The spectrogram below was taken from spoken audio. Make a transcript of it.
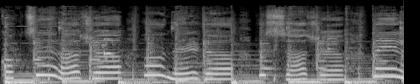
꼭 들어줘 오늘도 웃어줘 매일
